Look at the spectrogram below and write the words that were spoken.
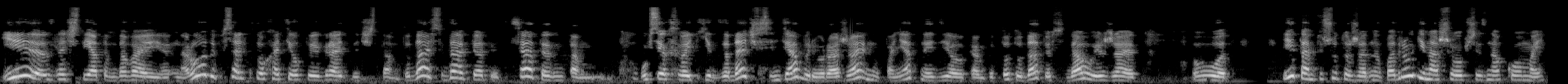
И, значит, я там давай народу писать, кто хотел поиграть, значит, там туда-сюда, пятое, десятое, ну, там у всех свои какие-то задачи, сентябрь, урожай, ну, понятное дело, как бы то туда, то сюда уезжает, вот. И там пишу тоже одной подруге, нашей общей знакомой,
